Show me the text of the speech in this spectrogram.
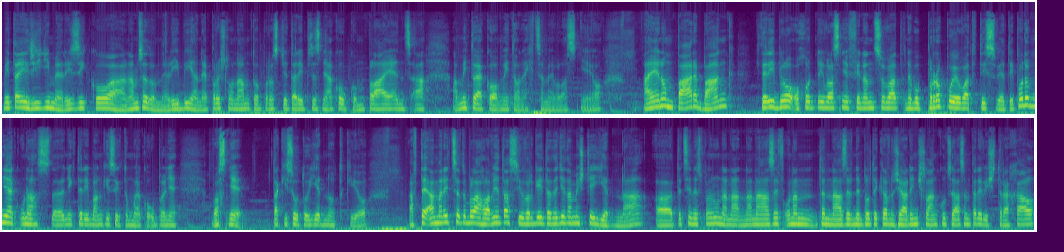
my tady řídíme riziko a nám se to nelíbí a neprošlo nám to prostě tady přes nějakou compliance a, a my to jako, my to nechceme vlastně, jo. A jenom pár bank, který bylo ochotný vlastně financovat nebo propojovat ty světy. Podobně jak u nás některé banky se k tomu jako úplně vlastně taky jsou to jednotky, jo. A v té Americe to byla hlavně ta Silvergate a teď je tam ještě jedna, teď si nespomenu na, na, na název, ona, ten název nebyl teďka v žádném článku, co já jsem tady vyštrachal,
